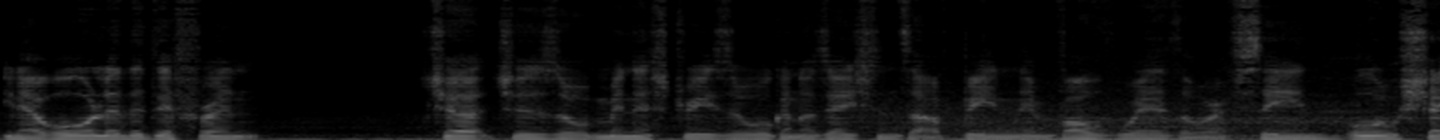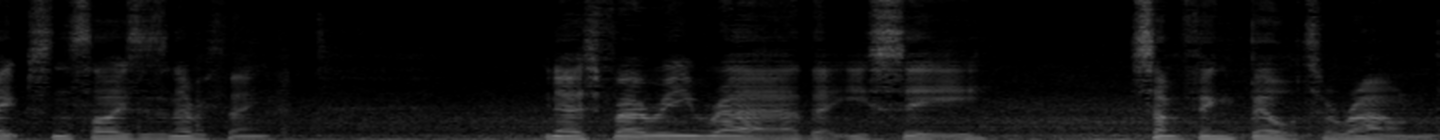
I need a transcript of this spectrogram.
you know all of the different churches or ministries or organizations that I've been involved with or have seen all shapes and sizes and everything you know it's very rare that you see something built around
